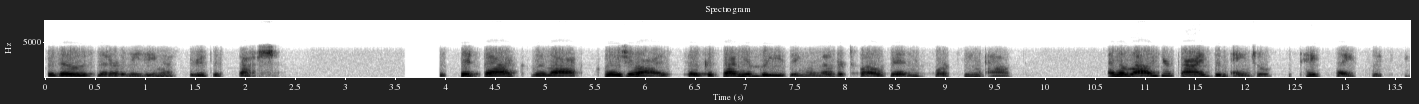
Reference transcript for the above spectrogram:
for those that are leading us through this session. So sit back, relax, close your eyes, focus on your breathing. Remember 12 in, 14 out, and allow your guides and angels to take place with you,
